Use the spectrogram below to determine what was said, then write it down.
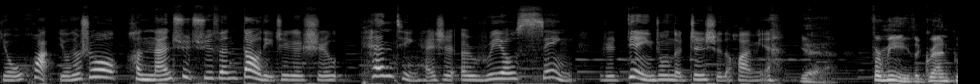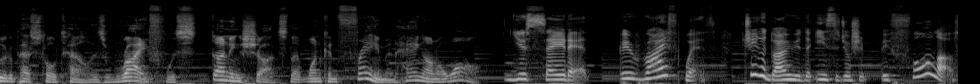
油画，有的时候很难去区分到底这个是 painting 还是 a real scene，就是电影中的真实的画面。Yeah. For me, the Grand Budapest Hotel is rife with stunning shots that one can frame and hang on a wall. You said it. Be rife with 这个短语的意思就是 be full of，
